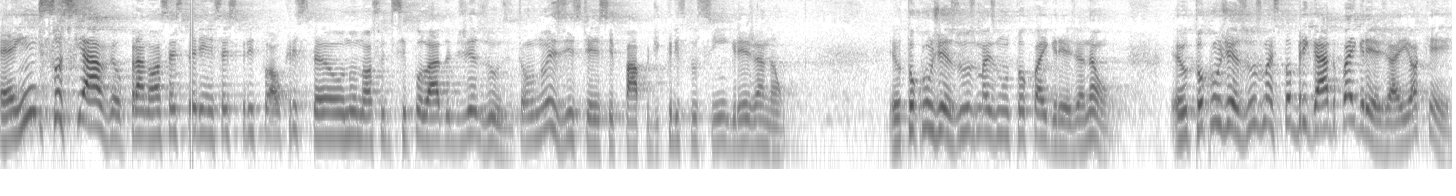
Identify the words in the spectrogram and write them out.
é indissociável para a nossa experiência espiritual cristã ou no nosso discipulado de Jesus. Então, não existe esse papo de Cristo sim, igreja não. Eu estou com Jesus, mas não estou com a igreja. Não. Eu estou com Jesus, mas estou brigado com a igreja. Aí, ok.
